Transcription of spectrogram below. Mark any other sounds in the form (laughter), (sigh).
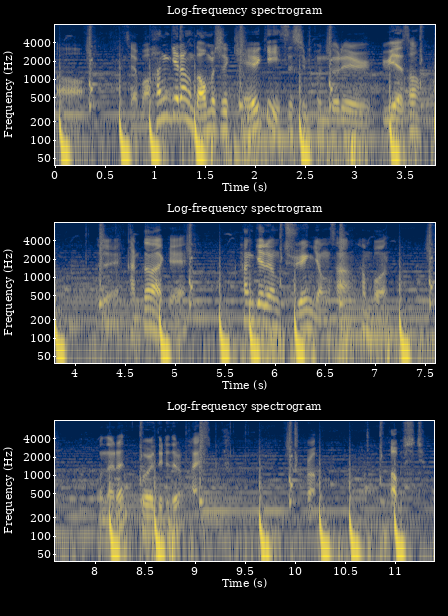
어, 이제 뭐 한계령 넘으실 계획이 있으신 분들을 위해서 이제 간단하게 한계령 주행 영상 한번 오늘은 보여드리도록 하겠습니다. 가보시죠.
